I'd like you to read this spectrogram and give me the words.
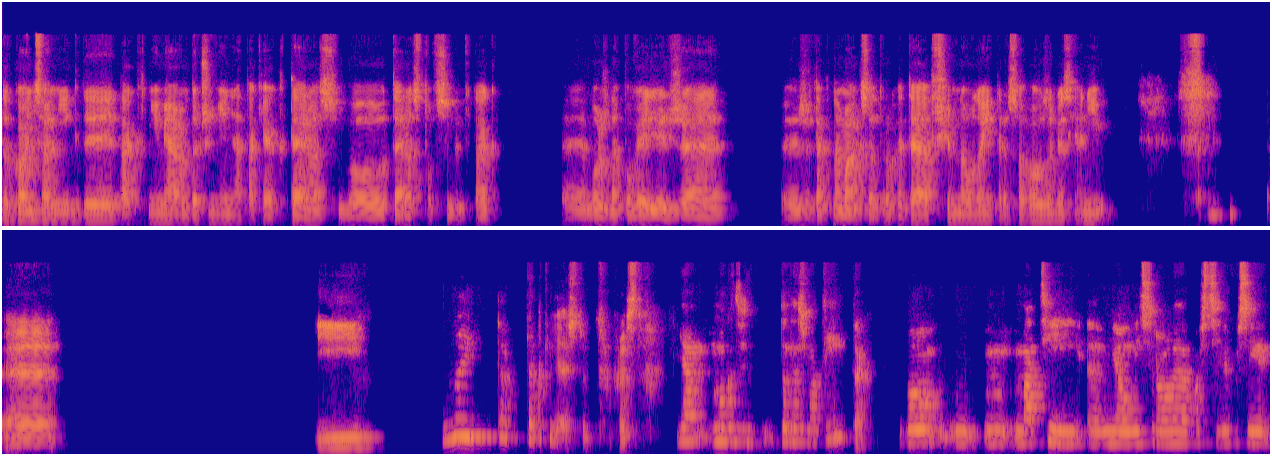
do końca nigdy tak nie miałem do czynienia tak jak teraz, bo teraz to w sumie tak można powiedzieć, że, że tak na maksa trochę teatr się mną zainteresował zamiast ja nim. E, I no i tak, tak tu jestem po prostu. Ja mogę coś dodać, Mati? Tak. Bo Mati y, miał mieć rolę właściwie właśnie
